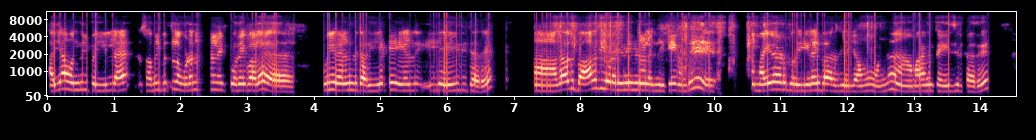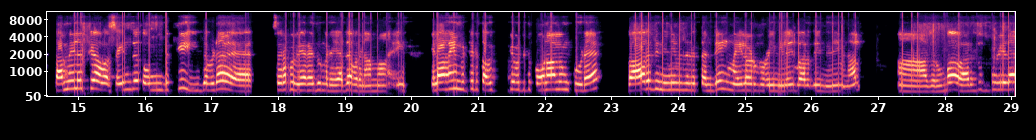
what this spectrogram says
ஐயா வந்து இப்ப இல்ல. சமீபத்துல உடல்நிலை குறைவால உயிர் இழந்துட்டாரு. இயற்கை எழுதி எழுதிட்டாரு. அதாவது பாரதியோட நினைவு நாள் அன்னைக்கே வந்து மயிலாடுதுறை இலை பாரதி ஐயாவும் ஒண்ணு மரணத்தை எழுதியிருக்காரு. தமிழுக்கு அவர் செய்த தொண்டுக்கு இதை விட சிறப்பு வேற எதுவும் கிடையாது. அவர் நம்ம எ- எல்லாரையும் விட்டுட்டு தவிக்க விட்டுட்டு போனாலும் கூட பாரதி நினைவு தினத்தன்றே மயிலாடுதுறை நிலை பாரதி நினைவு நாள் ஆஹ் அது ரொம்ப வருத்தத்துக்குரியதா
